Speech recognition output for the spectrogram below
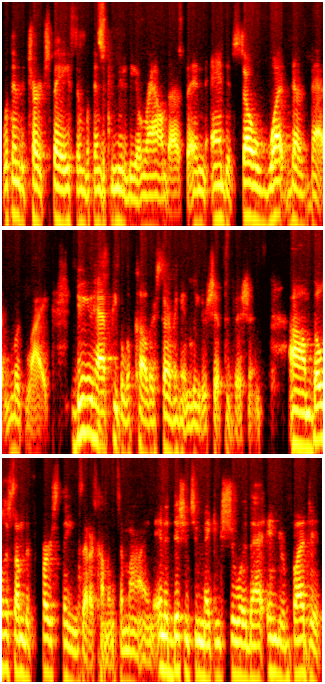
within the church space and within the community around us. And and if so what does that look like? Do you have people of color serving in leadership positions? Um, those are some of the first things that are coming to mind in addition to making sure that in your budget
